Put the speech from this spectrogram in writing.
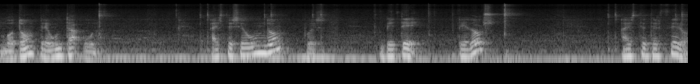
botón pregunta 1 a este segundo, pues BT P2, a este tercero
